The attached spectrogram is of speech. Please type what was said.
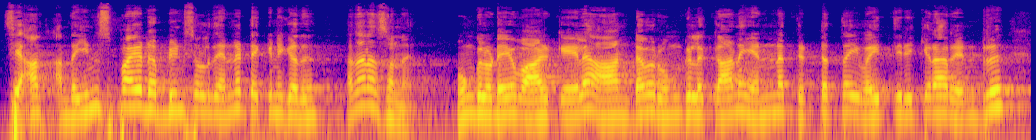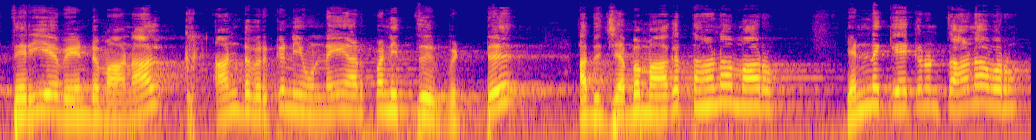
சரி அந்த- அந்த இன்ஸ்பயர்ட் அப்படின்னு சொல்றது என்ன டெக்னிக் அது? அதான் நான் சொன்னேன். உங்களுடைய வாழ்க்கையில ஆண்டவர் உங்களுக்கான என்ன திட்டத்தை வைத்திருக்கிறார் என்று தெரிய வேண்டுமானால் ஆண்டவருக்கு நீ உன்னை அர்ப்பணித்து விட்டு அது ஜெபமாக தானா மாறும். என்ன கேட்கணும்னு தானா வரும்.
